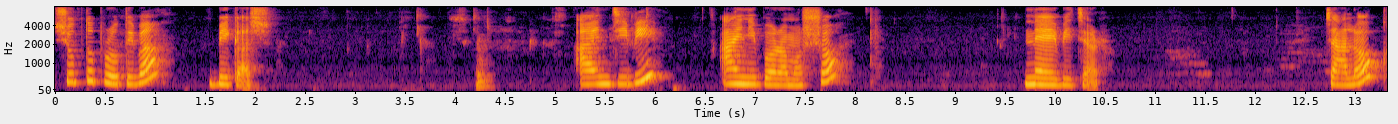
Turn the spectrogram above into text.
সুপ্ত প্রতিভা বিকাশ। আইনজীবী, আইনি পরামর্শ, ন্যায় বিচার। চালক,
